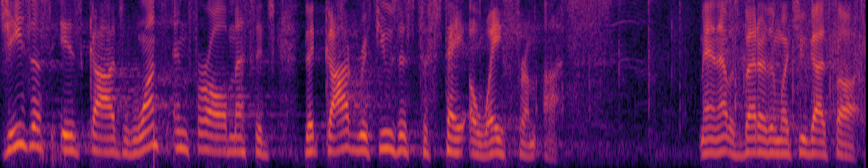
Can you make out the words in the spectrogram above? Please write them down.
Jesus is God's once and for all message that God refuses to stay away from us. Man, that was better than what you guys thought.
